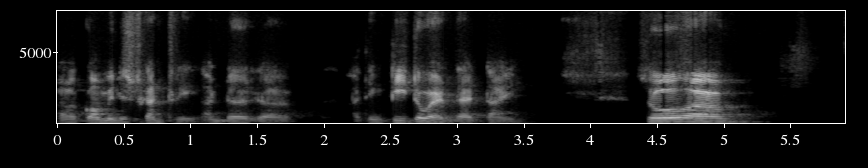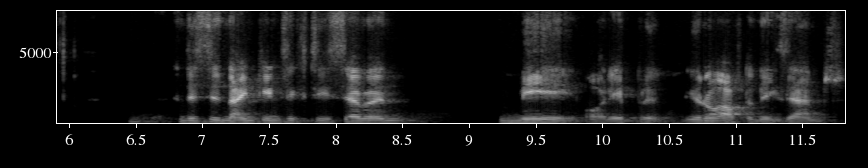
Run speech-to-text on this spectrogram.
a communist country under, uh, I think, Tito at that time. So, uh, this is 1967 May or April, you know, after the exams.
